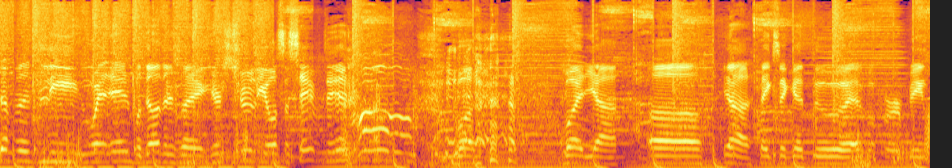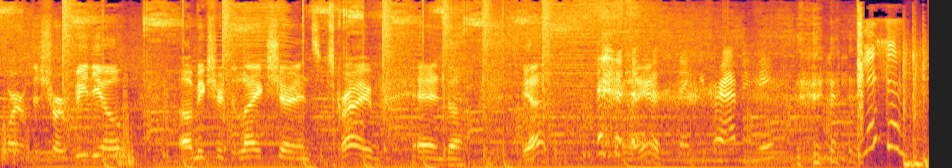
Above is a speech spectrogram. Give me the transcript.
definitely went in, but the others, like yours truly, also saved it. but, but yeah, uh, yeah. Thanks again to Eva for being part of this short video. Uh, make sure to like, share, and subscribe. And uh, yeah. yeah. Thank you for having me. Listen.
